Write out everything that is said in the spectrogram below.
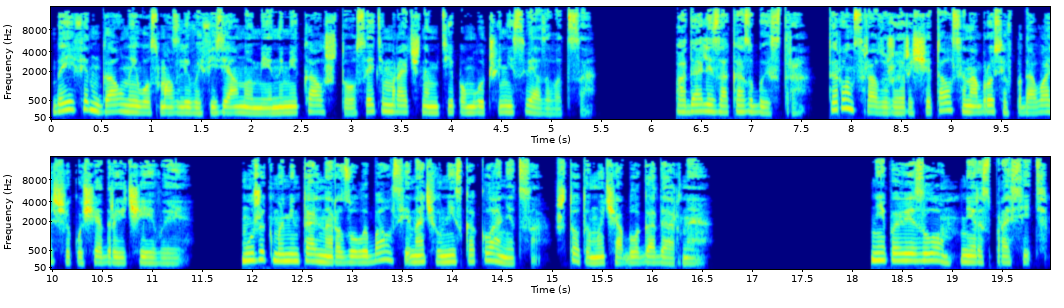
да и фингал на его смазливой физиономии намекал, что с этим мрачным типом лучше не связываться. Подали заказ быстро. Терон сразу же рассчитался, набросив подавальщику щедрые чаевые. Мужик моментально разулыбался и начал низко кланяться, что-то мыча благодарное. «Не повезло, не расспросить»,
